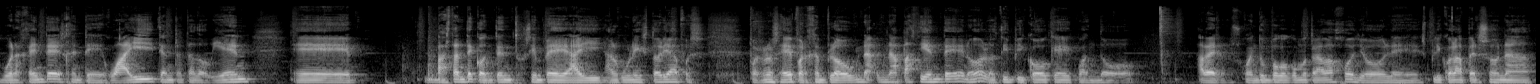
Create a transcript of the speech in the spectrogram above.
buena gente, es gente guay, te han tratado bien, eh, bastante contento. Siempre hay alguna historia, pues, pues no sé, por ejemplo, una, paciente, ¿no? Lo típico que cuando... A ver, os cuento un poco cómo trabajo, yo le explico a la persona,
